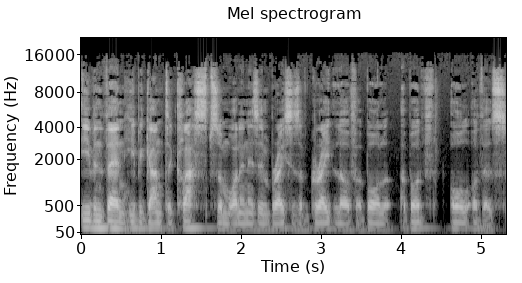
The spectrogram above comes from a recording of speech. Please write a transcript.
even then he began to clasp someone in his embraces of great love above, above all others.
